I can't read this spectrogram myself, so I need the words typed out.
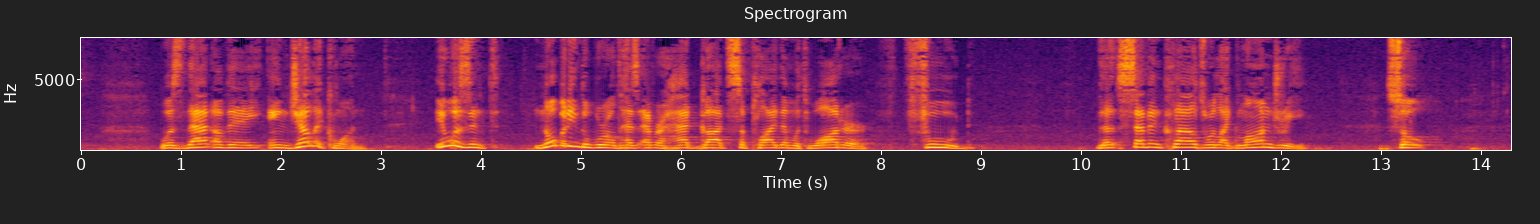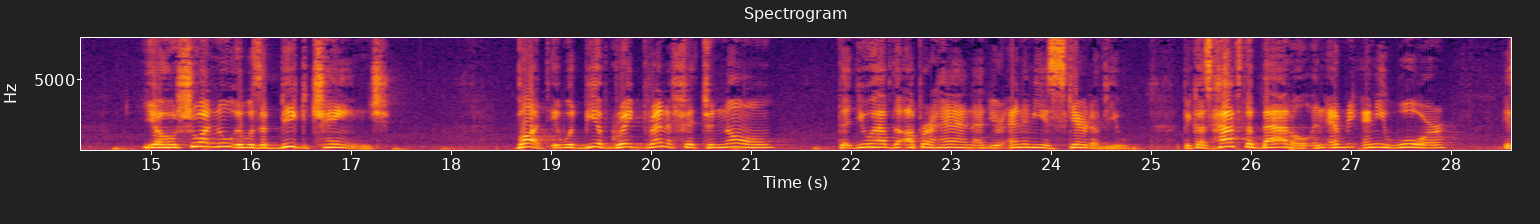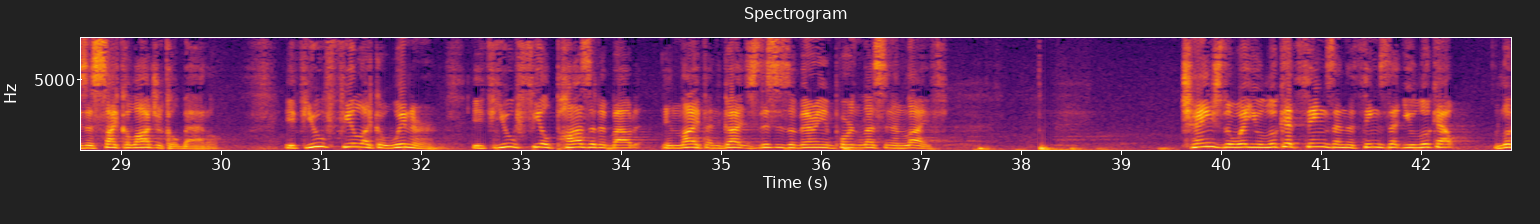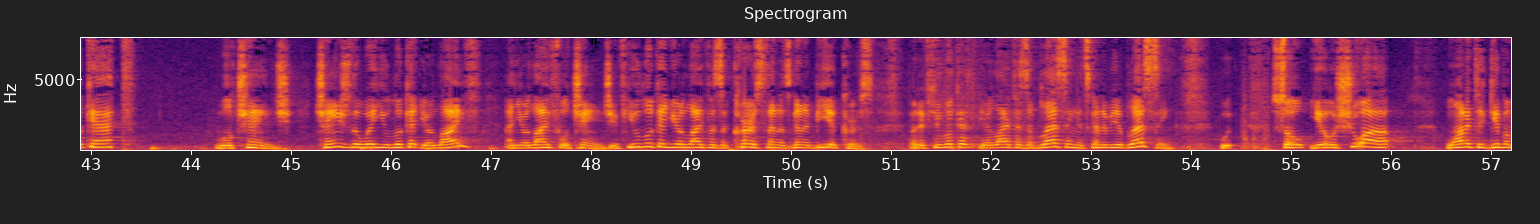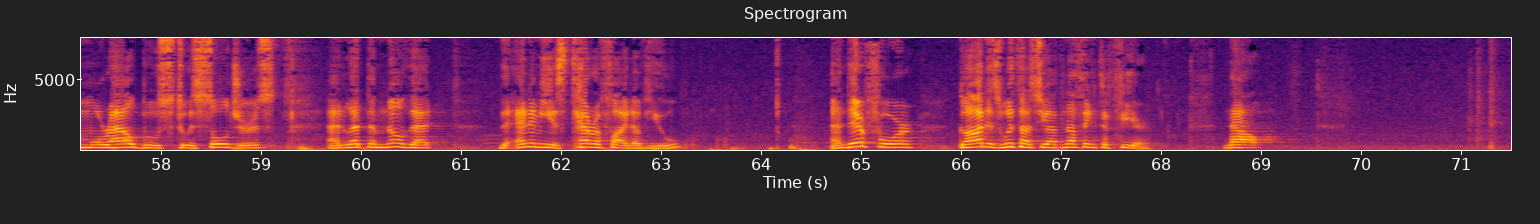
was that of a angelic one. It wasn't nobody in the world has ever had God supply them with water, food. The seven clouds were like laundry. So Yehoshua knew it was a big change. But it would be of great benefit to know that you have the upper hand and your enemy is scared of you. Because half the battle in every any war is a psychological battle. If you feel like a winner, if you feel positive about in life, and guys, this is a very important lesson in life. Change the way you look at things, and the things that you look out look at will change. Change the way you look at your life, and your life will change. If you look at your life as a curse, then it's going to be a curse. But if you look at your life as a blessing, it's going to be a blessing. So Yehoshua wanted to give a morale boost to his soldiers and let them know that the enemy is terrified of you, and therefore God is with us. You have nothing to fear. Now,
